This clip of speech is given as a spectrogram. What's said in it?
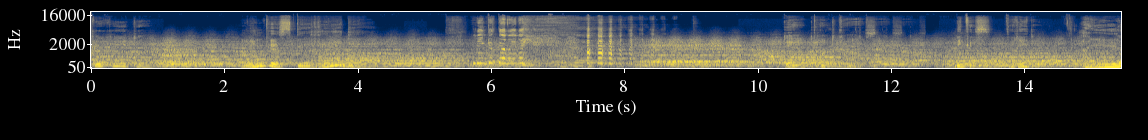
Gerede. Linkes Gerede. Linkes Gerede. Der Podcast. Linkes Gerede. Hallo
